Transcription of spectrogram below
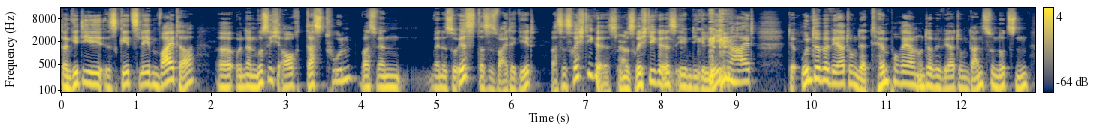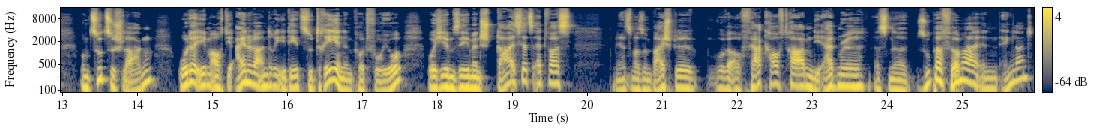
dann geht die, es geht's Leben weiter äh, und dann muss ich auch das tun, was, wenn, wenn es so ist, dass es weitergeht, was das Richtige ist. Und das Richtige ist eben die Gelegenheit der Unterbewertung, der temporären Unterbewertung dann zu nutzen, um zuzuschlagen oder eben auch die ein oder andere Idee zu drehen im Portfolio, wo ich eben sehe, Mensch, da ist jetzt etwas, jetzt mal so ein Beispiel, wo wir auch verkauft haben. Die Admiral ist eine super Firma in England.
